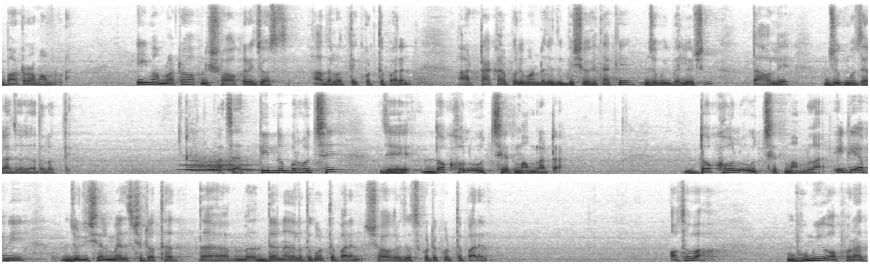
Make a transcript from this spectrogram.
বাটোয়ারা মামলা। এই মামলাটাও আপনি সহকারী জজ আদালতে করতে পারেন। আর টাকার পরিমাণটা যদি বেশি হয়ে থাকে জমির ভ্যালুয়েশন তাহলে যুগ্ম জেলা জজ আদালতে। আচ্ছা তিন নম্বর হচ্ছে যে দখল উচ্ছেদ মামলাটা। দখল উচ্ছেদ মামলা। এটি আপনি জুডিশিয়াল ম্যাজিস্ট্রেট অর্থাৎ দেওয়ান আদালতে করতে পারেন, সহকারী জজ কোর্টে করতে পারেন। অথবা ভূমি অপরাধ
